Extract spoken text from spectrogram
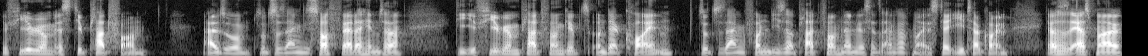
Ethereum ist die Plattform, also sozusagen die Software dahinter. Die Ethereum-Plattform gibt es und der Coin, sozusagen von dieser Plattform, nennen wir es jetzt einfach mal, ist der Ether-Coin. Das ist erstmal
